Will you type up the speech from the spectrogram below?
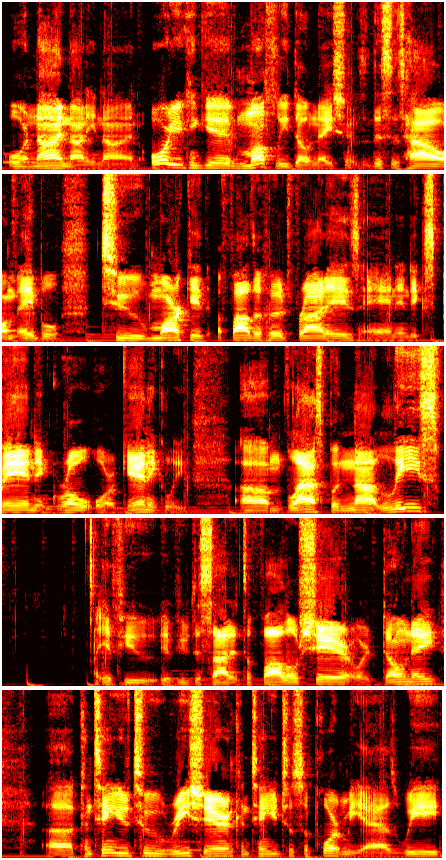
or 9.99 or you can give monthly donations this is how i'm able to market fatherhood fridays and, and expand and grow organically um, last but not least if you if you decided to follow share or donate uh, continue to reshare and continue to support me as we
